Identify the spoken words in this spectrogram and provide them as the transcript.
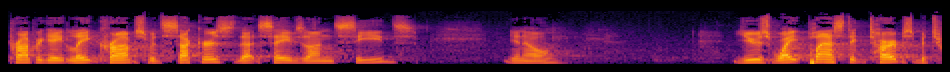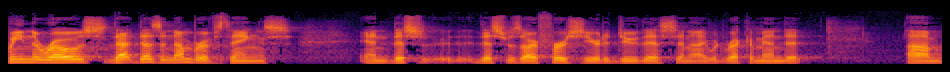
propagate late crops with suckers. That saves on seeds. You know, Use white plastic tarps between the rows. That does a number of things. And this, this was our first year to do this, and I would recommend it. Um,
